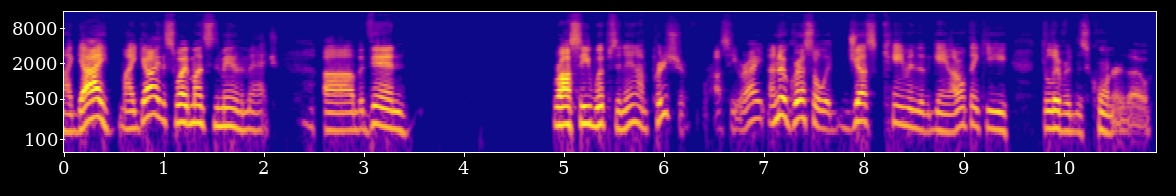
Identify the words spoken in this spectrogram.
My guy, my guy. This is why Munson's the man of the match. Uh, but then Rossi whips it in. I'm pretty sure Rossi, right? I know Gressel It just came into the game. I don't think he delivered this corner though.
